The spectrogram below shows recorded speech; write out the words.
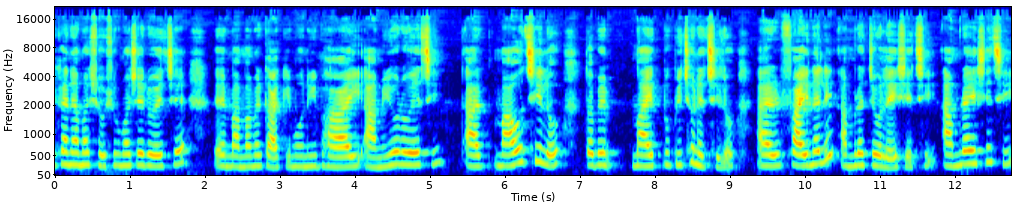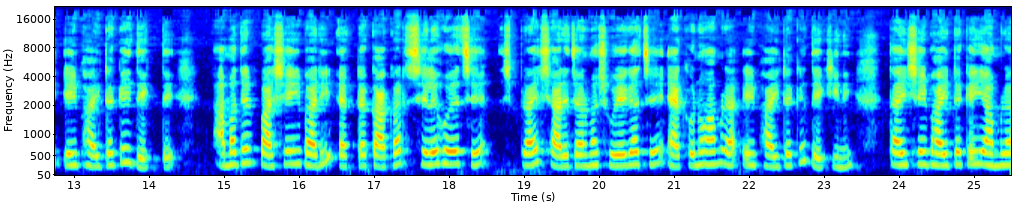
এখানে আমার শ্বশুরমশাই রয়েছে মামামের কাকিমণি ভাই, আমিও রয়েছি। আর মাও ছিল, তবে মা একটু পিছনে ছিল। আর ফাইনালি আমরা চলে এসেছি। আমরা এসেছি এই ভাইটাকেই দেখতে। আমাদের পাশেই বাড়ি একটা কাকার ছেলে হয়েছে, প্রায় সাড়ে চার মাস হয়ে গেছে এখনও আমরা এই ভাইটাকে দেখিনি। তাই সেই ভাইটাকেই আমরা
